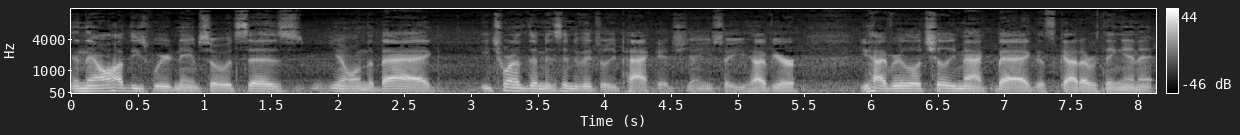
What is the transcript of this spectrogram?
and they all have these weird names. So it says you know on the bag, each one of them is individually packaged. You know, so you have your you have your little chili mac bag that's got everything in it,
